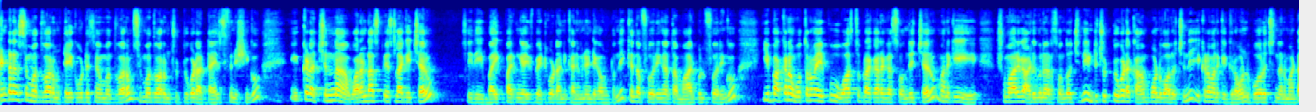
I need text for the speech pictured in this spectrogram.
ఎంట్రన్స్ సింహద్వారం టేక్ ఒకటి సింహద్వారం సింహద్వారం చుట్టూ కూడా టైల్స్ ఫినిషింగ్ ఇక్కడ చిన్న వరండా స్పేస్ లాగా ఇచ్చారు. సో ఇది బైక్ పార్కింగ్ అవి పెట్టుకోవడానికి కన్వీనియంట్గా ఉంటుంది. కింద ఫ్లోరింగ్ అంతా మార్బుల్ ఫ్లోరింగ్ ఈ పక్కన ఉత్తరం వైపు వాస్తు ప్రకారంగా సొందిచ్చారు మనకి సుమారుగా అడుగున్నర సొంద వచ్చింది. ఇంటి చుట్టూ కూడా కాంపౌండ్ వాల్ వచ్చింది. ఇక్కడ మనకి గ్రౌండ్ బోర్ వచ్చిందనమాట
